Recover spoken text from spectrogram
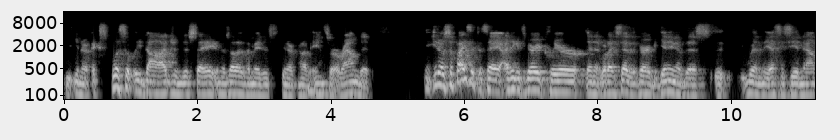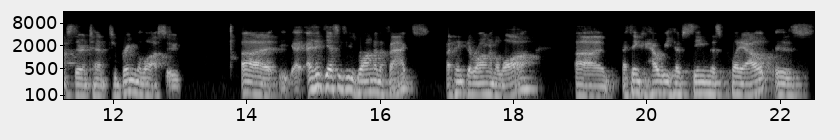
you know explicitly dodge and just say, and there's others I may just you know kind of answer around it. You know, suffice it to say, I think it's very clear, and what I said at the very beginning of this, when the SEC announced their intent to bring the lawsuit, uh, I think the SEC is wrong on the facts. I think they're wrong on the law. Uh, I think how we have seen this play out is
